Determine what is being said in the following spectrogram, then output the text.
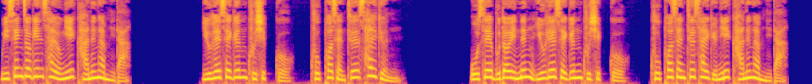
위생적인 사용이 가능합니다. 유해세균 99, 9% 살균. 옷에 묻어있는 유해세균 99, 9% 살균이 가능합니다.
